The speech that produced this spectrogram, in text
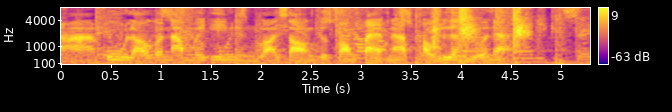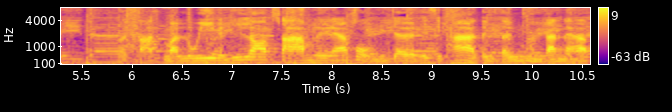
อ่าคู่เราก็นำไว้ที่ 102.28 นะครับ เอาเรื่องอยู่เนี่ยก็ตัดมาลุยกันที่รอบตามเลยนะครับผมเจอ S15 ตึงๆเหมือนกันนะครับ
